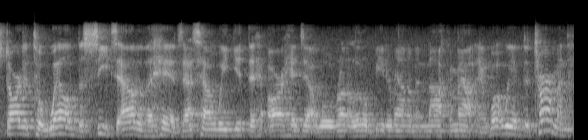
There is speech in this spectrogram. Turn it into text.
started to weld the seats out of the heads. That's how we get the, our heads out. We'll run a little bead around them and knock them out. And what we have determined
